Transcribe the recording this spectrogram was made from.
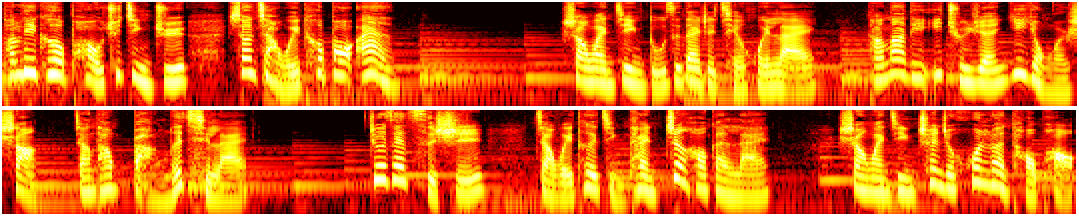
他立刻跑去警局向贾维特报案。尚万进独自带着钱回来，唐纳迪一群人一拥而上，将他绑了起来。就在此时，贾维特警探正好赶来，尚万进趁着混乱逃跑，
